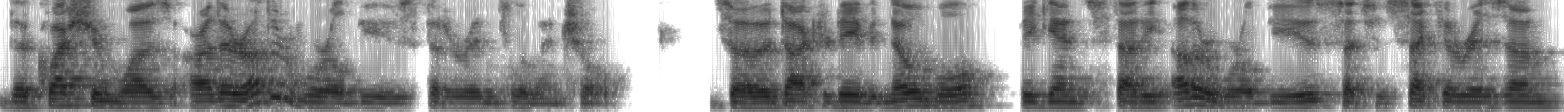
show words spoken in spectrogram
the question was, are there other worldviews that are influential? So Dr. David Noebel began to study other worldviews such as secularism.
